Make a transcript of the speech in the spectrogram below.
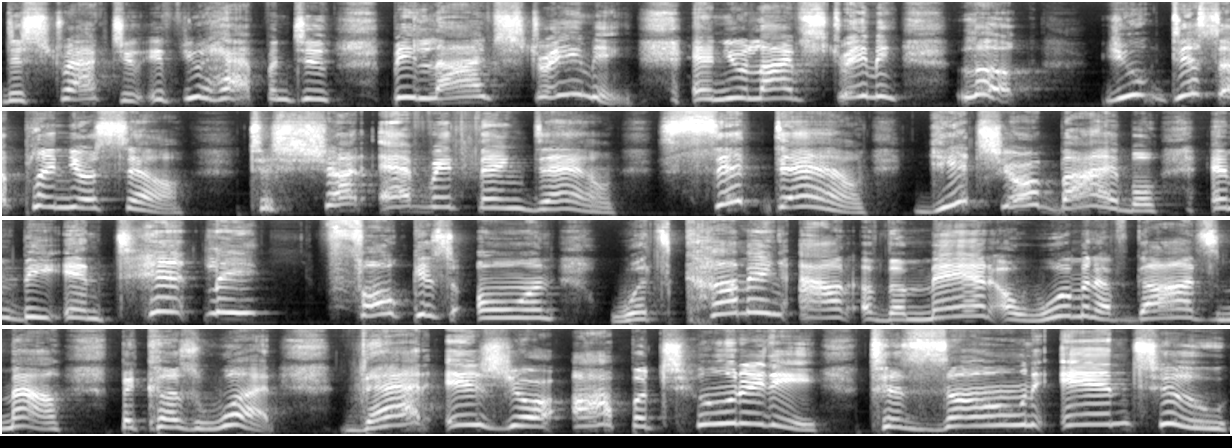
distract you. If you happen to be live streaming and you're live streaming, look, you discipline yourself to shut everything down. Sit down, get your Bible, and be intently Focus on what's coming out of the man or woman of God's mouth because what? That is your opportunity to zone into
